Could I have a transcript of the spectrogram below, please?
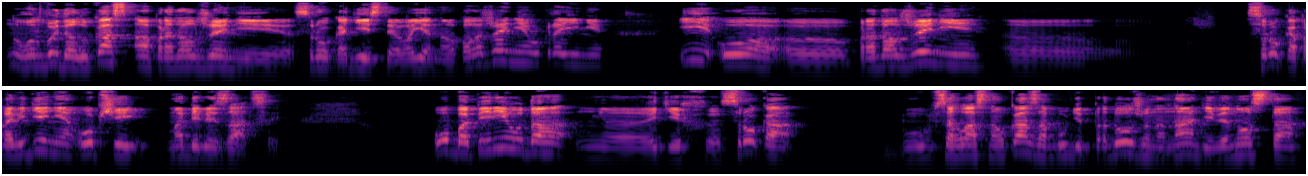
ну, он выдал указ о продолжении срока действия военного положения в Украине и о э, продолжении срока проведения общей мобилизации. Оба периода этих срока согласно указа, будет продолжена на 90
